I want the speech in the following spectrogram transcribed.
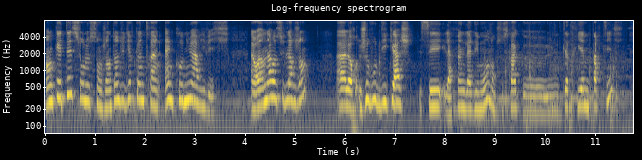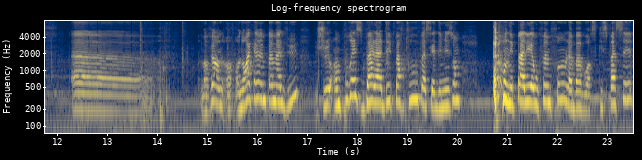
Enquêter sur le son. J'ai entendu dire qu'un train inconnu arrivait. Alors, on a reçu de l'argent. Alors, je vous le dis cash, c'est la fin de la démo. Donc, ce sera qu'une quatrième partie. Euh... Enfin, on, aura quand même pas mal vu. On pourrait se balader partout parce qu'il y a des maisons. on n'est pas allé au fin fond là-bas voir ce qui se passait.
